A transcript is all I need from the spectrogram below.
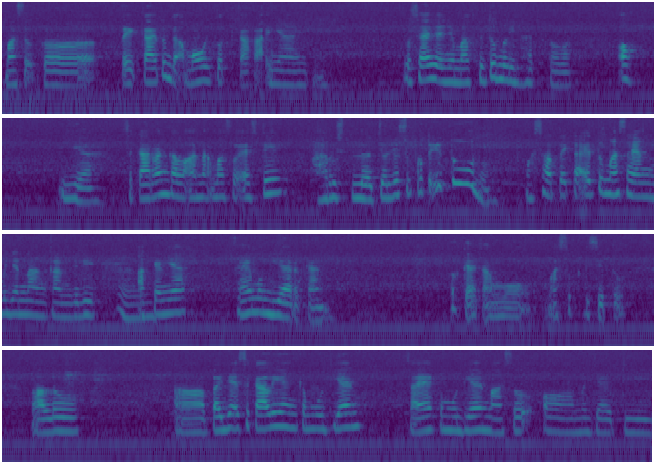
masuk ke TK itu nggak mau ikut kakaknya itu. Terus saya hanya waktu itu melihat bahwa oh iya sekarang kalau anak masuk SD harus belajarnya seperti itu masa TK itu masa yang menyenangkan jadi hmm. akhirnya saya membiarkan oke kamu masuk di situ. Lalu uh, banyak sekali yang kemudian saya kemudian masuk uh, menjadi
